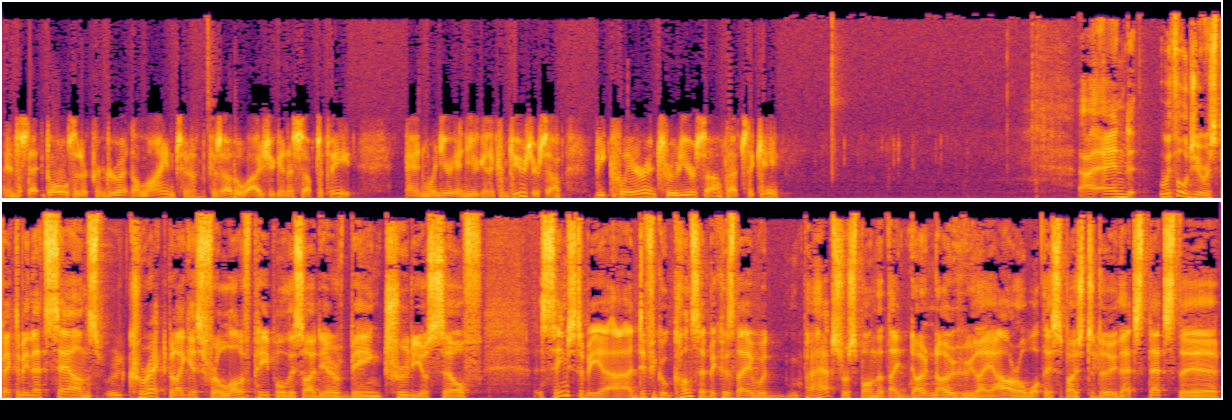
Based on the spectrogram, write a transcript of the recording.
and set goals that are congruent and aligned to them because otherwise you're going to self defeat and when you're and you're going to confuse yourself. Be clear and true to yourself. That's the key. Uh, and with all due respect, I mean, that sounds correct, but I guess for a lot of people, this idea of being true to yourself seems to be a, a, difficult concept because they would perhaps respond that they don't know who they are or what they're supposed to do. That's that's the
